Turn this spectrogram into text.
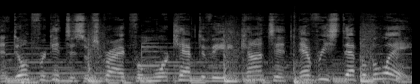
and don't forget to subscribe for more captivating content every step of the way.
